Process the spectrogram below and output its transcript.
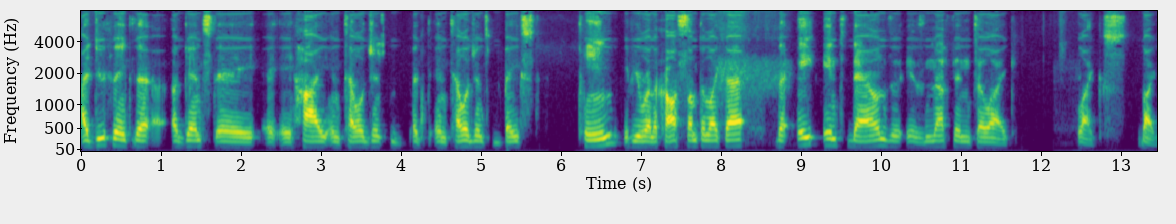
I do think that uh, against a a, a high intelligent uh, intelligence based team, if you run across something like that, the eight inch downs is nothing to like like like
